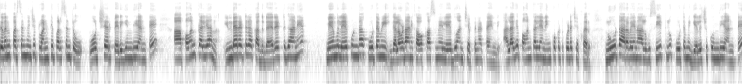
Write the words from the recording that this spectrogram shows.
సెవెన్ పర్సెంట్ నుంచి ట్వంటీ పర్సెంట్ ఓట్ షేర్ పెరిగింది అంటే ఆ పవన్ కళ్యాణ్ ఇండైరెక్ట్గా కాదు డైరెక్ట్ గానే మేము లేకుండా కూటమి గెలవడానికి అవకాశమే లేదు అని చెప్పినట్టు అయింది. అలాగే పవన్ కళ్యాణ్ ఇంకొకటి కూడా చెప్పారు. నూట అరవై నాలుగు సీట్లు కూటమి గెలుచుకుంది అంటే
